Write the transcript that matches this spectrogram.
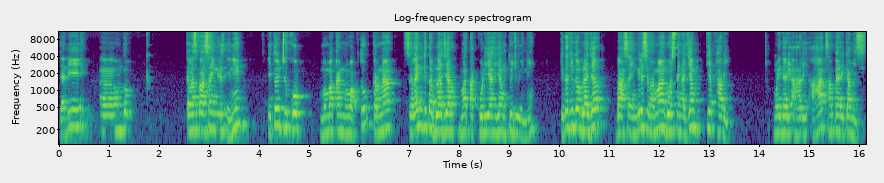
Jadi uh, untuk kelas bahasa Inggris ini itu cukup memakan waktu karena selain kita belajar mata kuliah yang tujuh ini, kita juga belajar bahasa Inggris selama dua setengah jam tiap hari, mulai dari hari Ahad sampai hari Kamis.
